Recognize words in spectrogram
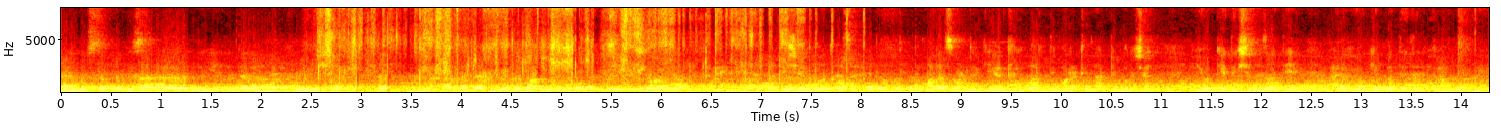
आणि नुसतं प्रतिसाद मिळालेला नाही तर त्याला आता त्यात सहभाग मिळतो अतिशय महत्त्वाचं आहे. तर मला असं वाटतं की अखिल भारतीय मराठी नाट्य परिषद योग्य दिशेने जाते आणि योग्य पद्धतीने काम करते.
